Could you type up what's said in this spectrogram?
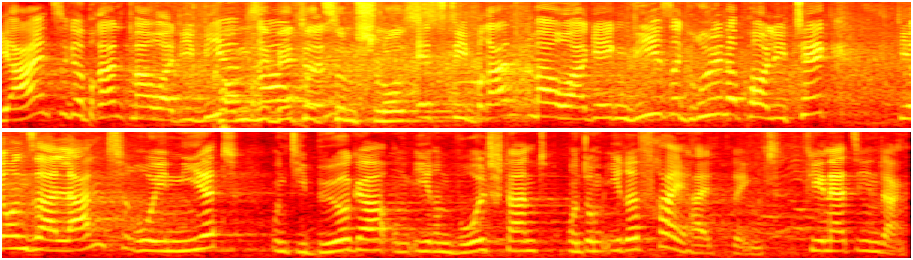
Die einzige Brandmauer, die wir Kommen brauchen, bitte zum Schluss. ist die Brandmauer gegen diese grüne Politik, die unser Land ruiniert und die Bürger um ihren Wohlstand und um ihre Freiheit bringt. Vielen herzlichen Dank.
